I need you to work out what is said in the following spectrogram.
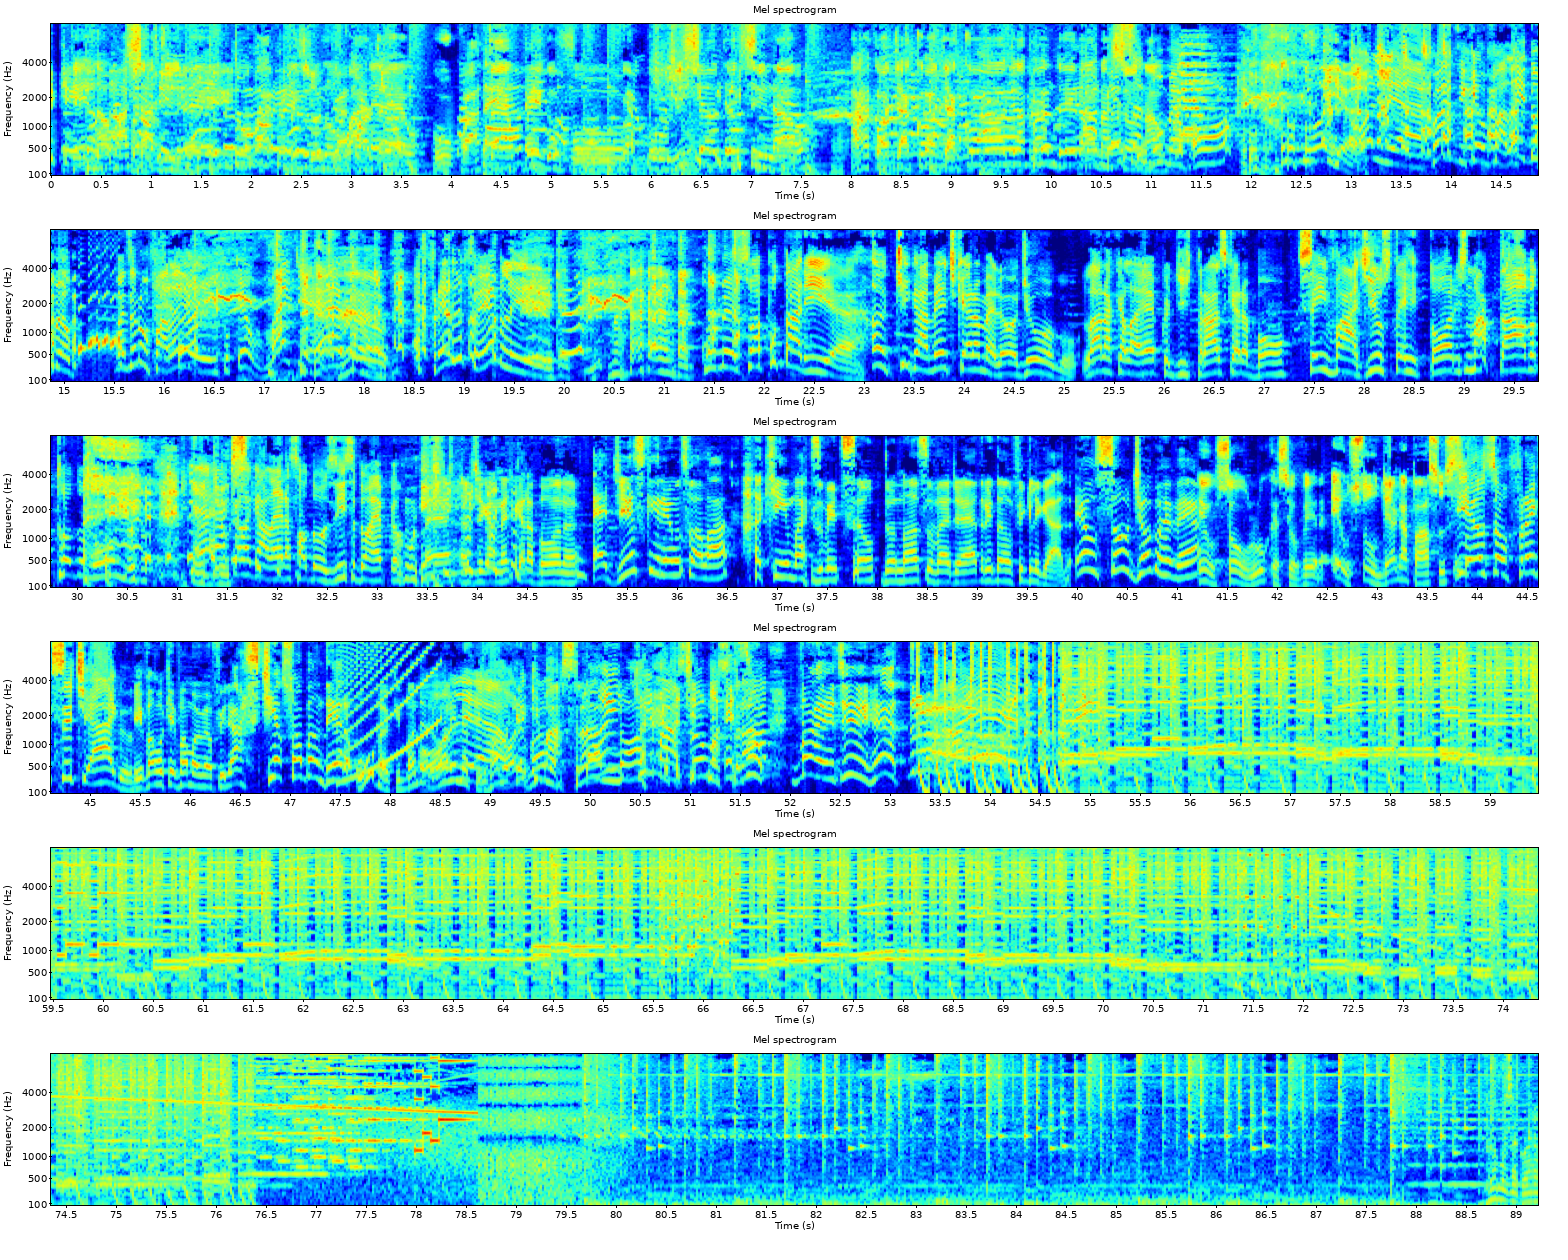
Quem não marcha direito vai preso no quartel. O quartel pegou fogo, a polícia deu sinal. Acorde, acorde, acorde, a bandeira nacional. meu... Olha! Olha, quase que eu falei do meu... Mas eu não falei, porque eu vai de retro. É Friendly Family. Começou a putaria. Antigamente que era melhor, Diogo. Lá naquela época de trás que era bom. Você invadia os territórios, matava todo mundo. é aquela galera saudosista de uma época ruim. É, antigamente que era bom, né? É disso que iremos falar aqui em mais uma edição do nosso Vai de Retro, então fique ligado. Eu sou o Diogo Rever. Eu sou o Lucas Silveira. Eu sou o DH Passos. E eu sou o Frank Santiago. E vamos que vamos, meu filho. Hastia a sua bandeira. Urra, que bandeira, Olha, meu filho. Vamos olha que que vamos. mastrão, hein? nó- Que mastrão um Vai de retro! Aê, muito bem.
